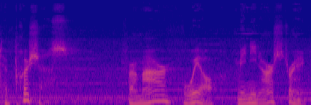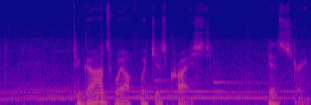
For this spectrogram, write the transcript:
to push us from our will, meaning our strength, to God's will, which is Christ, His strength.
